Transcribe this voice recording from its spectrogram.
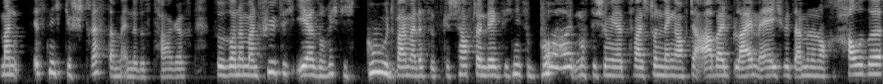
man ist nicht gestresst am Ende des Tages, so, sondern man fühlt sich eher so richtig gut, weil man das jetzt geschafft hat und denkt sich nicht so, boah, heute muss ich schon wieder zwei Stunden länger auf der Arbeit bleiben, ey, ich will jetzt einfach nur noch nach Hause,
